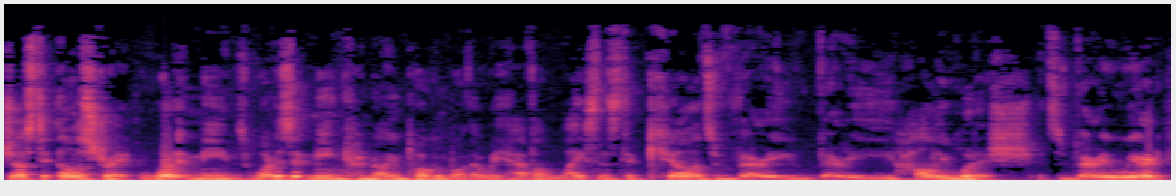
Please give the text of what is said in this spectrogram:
just to illustrate what it means. What does it mean, Kanoim Pogim Bo, that we have a license to kill? It's very, very Hollywoodish. It's very weird.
